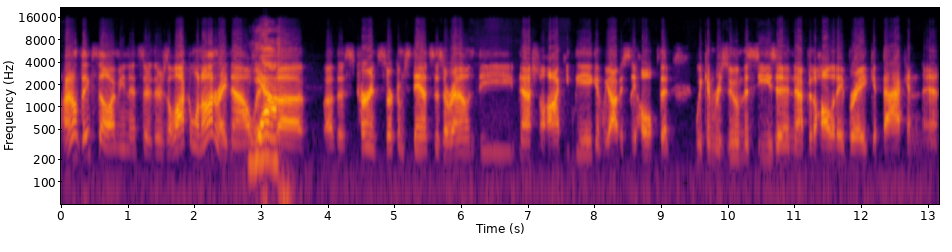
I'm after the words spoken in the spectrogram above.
I don't think so. I mean, there, there's a lot going on right now with Yeah. uh, uh, the current circumstances around the National Hockey League, and we obviously hope that we can resume the season after the holiday break, get back and, and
